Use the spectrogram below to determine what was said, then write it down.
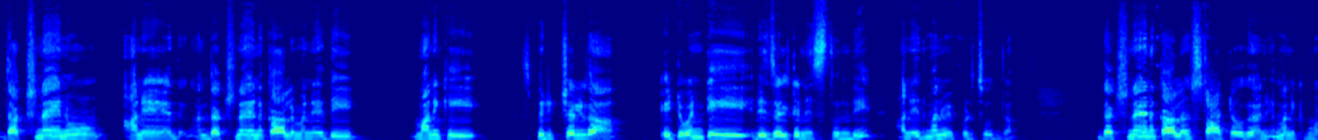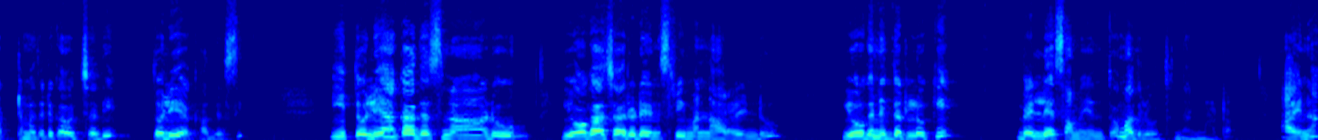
దక్షిణాయనం అనే దక్షిణాయన కాలం అనేది మనకి స్పిరిచువల్గా ఎటువంటి రిజల్ట్ని ఇస్తుంది అనేది మనం ఇప్పుడు చూద్దాం. దక్షిణాయన కాలం స్టార్ట్ అవగానే మనకి మొట్టమొదటిగా వచ్చేది తొలి ఏకాదశి. ఈ తొలి ఏకాదశి నాడు యోగాచార్యుడైన శ్రీమన్నారాయణుడు యోగ నిద్రలోకి వెళ్ళే సమయంతో మొదలవుతుందన్నమాట. ఆయన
